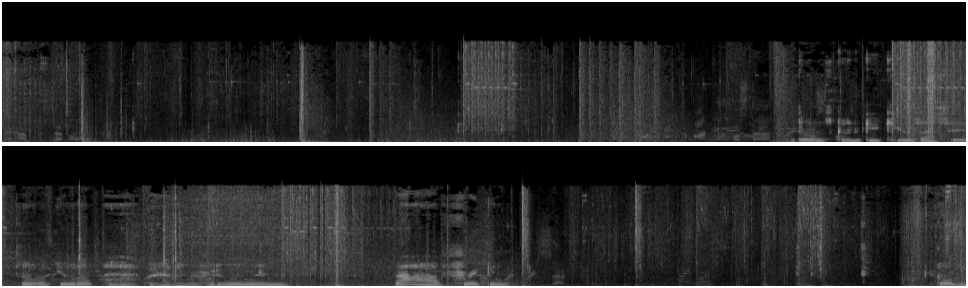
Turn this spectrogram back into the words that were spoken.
They have the satellite. Hostile UAV. I'm just gonna get kills. That's it. Oh, I killed him. I got number 41. Ah, freaking. Go.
